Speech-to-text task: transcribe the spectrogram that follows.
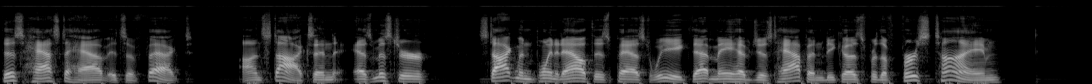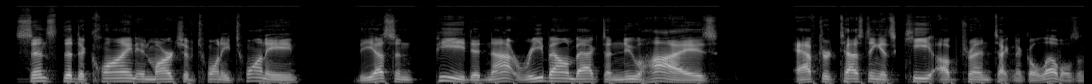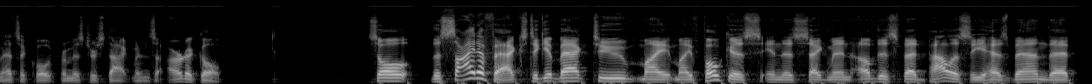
this has to have its effect on stocks. And as Mr. Stockman pointed out this past week that may have just happened because for the first time since the decline in March of 2020, the S&P did not rebound back to new highs after testing its key uptrend technical levels and that's a quote from Mr. Stockman's article. So, the side effects to get back to my my focus in this segment of this Fed policy has been that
